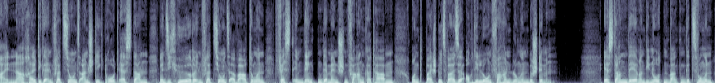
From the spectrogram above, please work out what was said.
Ein nachhaltiger Inflationsanstieg droht erst dann, wenn sich höhere Inflationserwartungen fest im Denken der Menschen verankert haben und beispielsweise auch die Lohnverhandlungen bestimmen. Erst dann wären die Notenbanken gezwungen,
